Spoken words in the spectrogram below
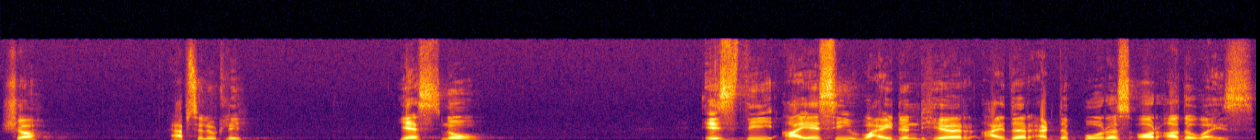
Sure? Absolutely? Yes? No? Is the IAC widened here either at the porus or otherwise?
